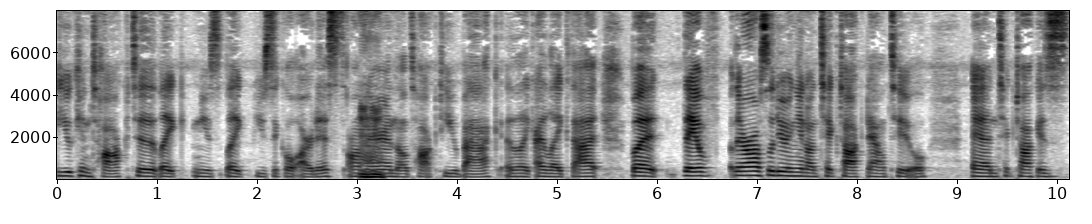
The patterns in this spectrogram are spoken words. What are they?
you can talk to like music like musical artists on mm-hmm. there and they'll talk to you back. Like I like that, but they have they're also doing it on TikTok now too, and TikTok is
